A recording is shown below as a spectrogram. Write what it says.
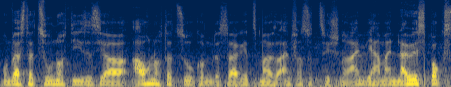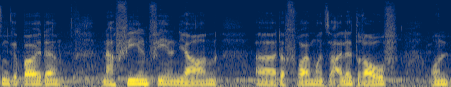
Und was dazu noch dieses Jahr auch noch dazu kommt, das sage ich jetzt mal einfach so zwischenrein. Wir haben ein neues Boxengebäude nach vielen, vielen Jahren. Äh, da freuen wir uns alle drauf. Und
